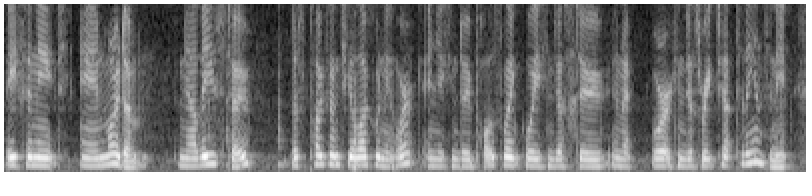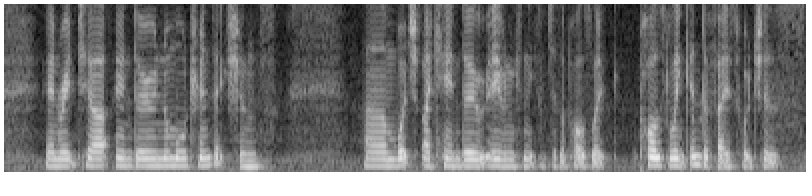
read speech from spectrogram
Ethernet, and modem. Now these two, this plugs into your local network, and you can do POSLink, or you can just do, it, or it can just reach out to the internet and reach out and do normal transactions, um, which I can do even connected to the POSLink, POSLink interface, which is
